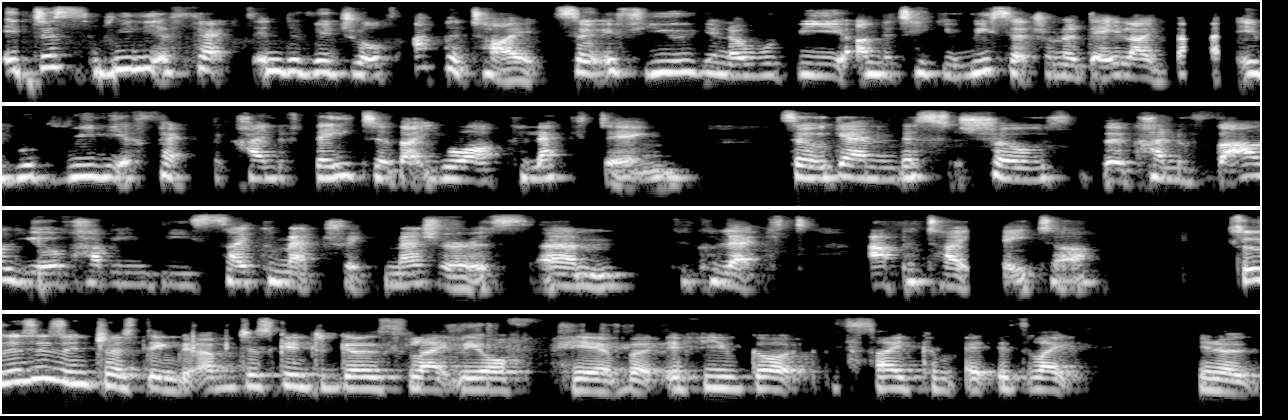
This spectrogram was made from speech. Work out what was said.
it just really affects individuals' appetite. So if you, you know, would be undertaking research on a day like that, it would really affect the kind of data that you are collecting. So again, this shows the kind of value of having these psychometric measures um, to collect appetite data. So this is interesting. I'm just going to go slightly off here, but if you've got psycho, it's like, you know,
